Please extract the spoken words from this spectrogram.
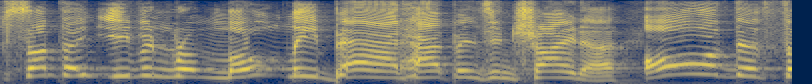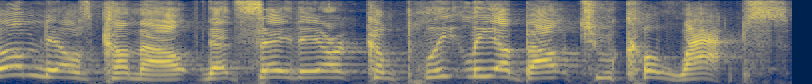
something even remotely bad happens in China, all of the thumbnails come out that say they are completely about to collapse.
